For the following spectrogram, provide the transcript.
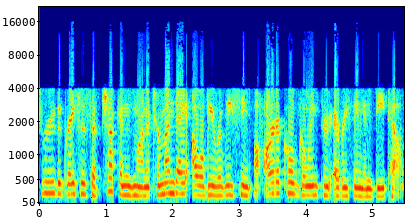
through the graces of Chuck and Monitor Monday, I will be releasing an article going through everything in detail.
